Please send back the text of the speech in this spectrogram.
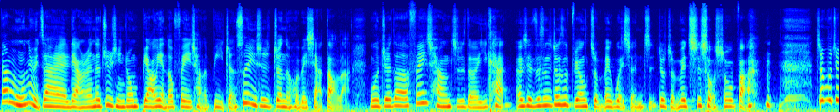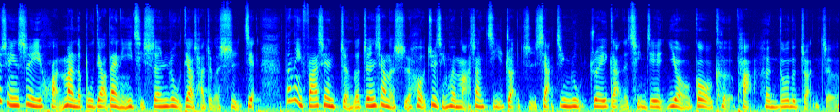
那母女在两人的剧情中表演都非常的逼真，所以是真的会被吓到啦。我觉得非常值得一看，而且这次就是不用准备卫生纸，就准备吃手手吧。这部剧情是以缓慢的步调带你一起深入调查整个事件。当你发现整个真相的时候，剧情会马上急转直下，进入追赶的情节，有够可怕。很多的转折，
